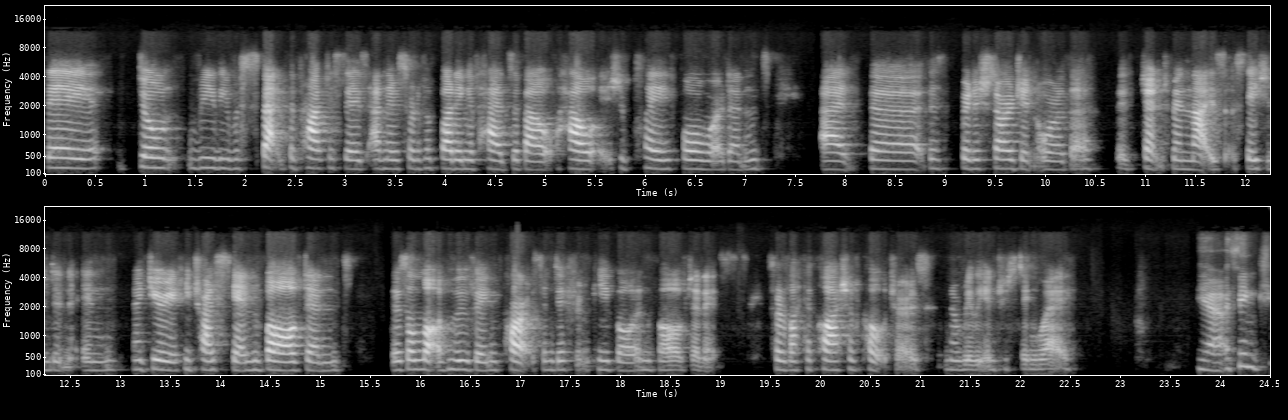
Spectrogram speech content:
they don't really respect the practices and there's sort of a butting of heads about how it should play forward. And uh, the the British sergeant or the the gentleman that is stationed in in Nigeria he tries to get involved and there's a lot of moving parts and different people involved and it's sort of like a clash of cultures in a really interesting way. Yeah I think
